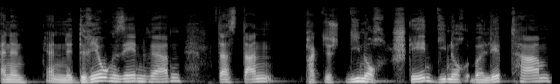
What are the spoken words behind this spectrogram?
eine, eine Drehung sehen werden, dass dann praktisch die noch stehen, die noch überlebt haben,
